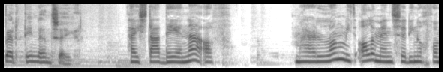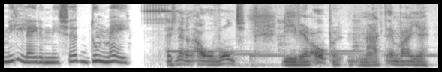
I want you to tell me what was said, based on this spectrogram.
pertinent zeker. Hij staat DNA af. Maar lang niet alle mensen die nog familieleden missen, doen mee. Het is net een oude wond die je weer open maakt en waar je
